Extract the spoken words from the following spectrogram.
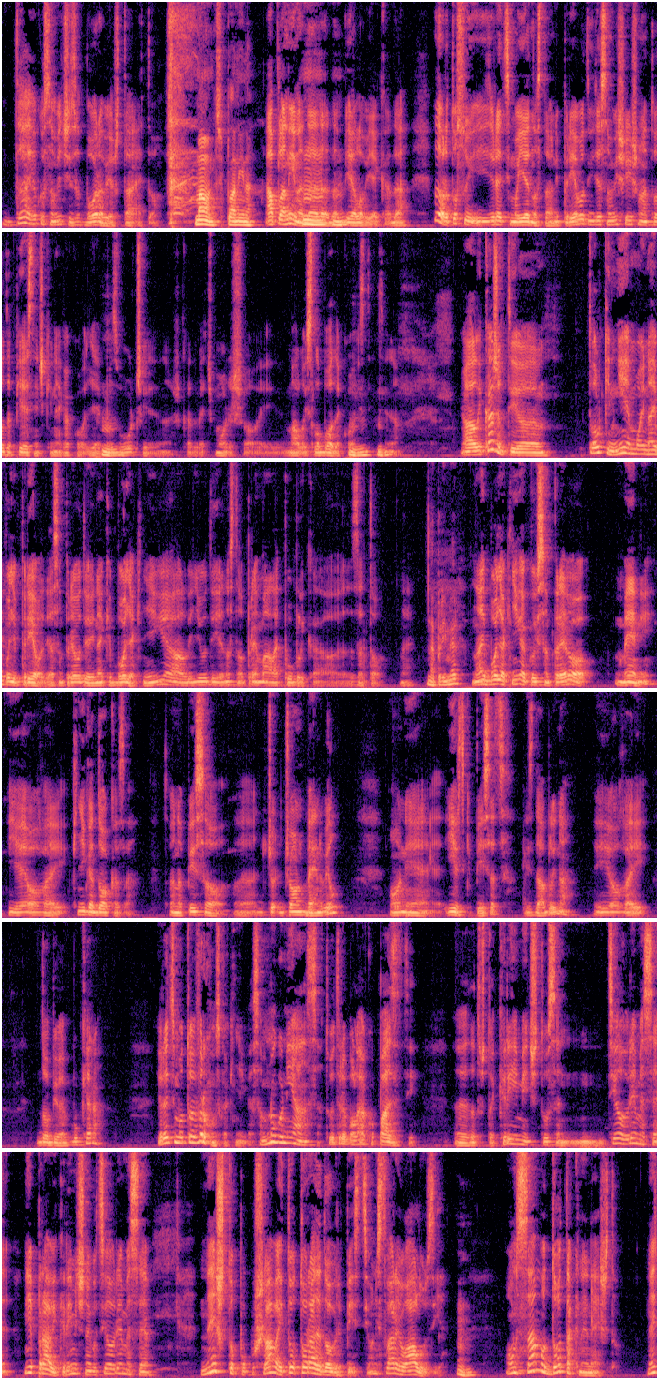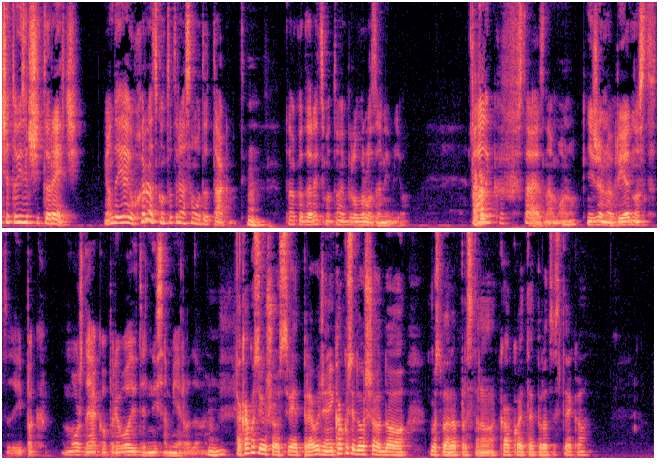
Da, iako sam već i zaboravio šta je to. Mount, planina. A planina, da, da, da, bijelo vijeka, da. Dobro, to su i recimo jednostavni prijevodi gdje sam više išao na to da pjesnički nekako lijepo zvuči, znaš, kad već možeš ovaj, malo i slobode koristiti. Da. Ali kažem ti, uh, Tolkien nije moj najbolji prijevod. Ja sam prevodio i neke bolje knjige, ali ljudi jednostavno premala je publika eh, za to. Ne. Na primjer? Najbolja knjiga koju sam preveo meni je ovaj knjiga dokaza. To je napisao eh, Jo- John Benville. On je irski pisac iz Dublina i ovaj dobio je Bukera. I recimo to je vrhunska knjiga sa mnogo nijansa. Tu je trebalo jako paziti. E, zato što je krimić, tu se cijelo vrijeme se, nije pravi krimić, nego cijelo vrijeme se nešto pokušava i to, to rade dobri pisci. Oni stvaraju aluzije. On samo dotakne nešto. Neće to izričito reći. I onda ja i u hrvatskom to treba samo dotaknuti. Tako da recimo to mi je bilo vrlo zanimljivo. Ali šta ja znam, ono, književna vrijednost, ipak možda ja kao prevoditelj nisam mjerodavan. A kako si ušao u svijet prevođenja i kako si došao do gospodara prstenova? Kako je taj proces tekao?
